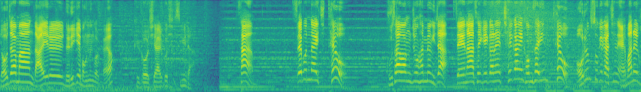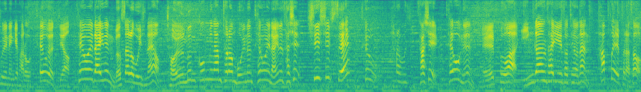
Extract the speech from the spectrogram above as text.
여자만 나이를 느리게 먹는 걸까요? 그것이 알고 싶습니다. 3. 세븐나이츠 테오 구사왕 중 한 명이자 세나 세계관의 최강의 검사인 테오 얼음 속에 갇힌 에반을 구해낸 게 바로 테오였지요 테오의 나이는 몇 살로 보이시나요? 젊은 꽃미남처럼 보이는 테오의 나이는 사실 70세? 테오 할아버지. 사실 테오는 엘프와 인간 사이에서 태어난 하프 엘프라서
